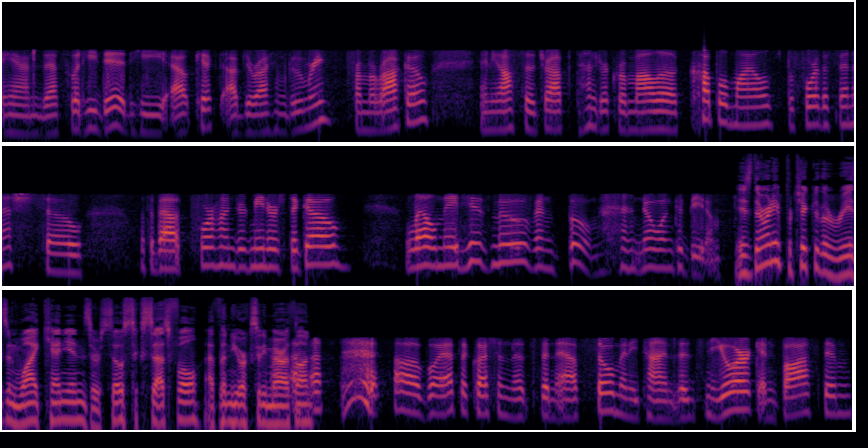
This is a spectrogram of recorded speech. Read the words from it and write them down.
and that's what he did. He outkicked Abderrahim Goumri from Morocco, and he also dropped Hendrick Ramaala a couple miles before the finish. So, with about 400 meters to go, Lel made his move, and boom, no one could beat him. Is there any particular reason why Kenyans are so successful at the New York City Marathon? oh boy, that's a question that's been asked so many times. It's New York and Boston.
